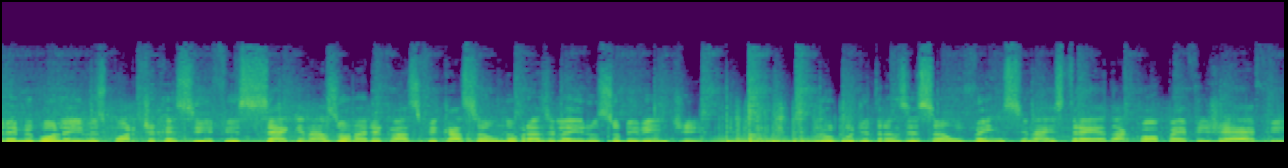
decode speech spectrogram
Grêmio Goleiro Esporte Recife segue na zona de classificação do Brasileiro Sub-20. Grupo de transição vence na estreia da Copa FGF.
